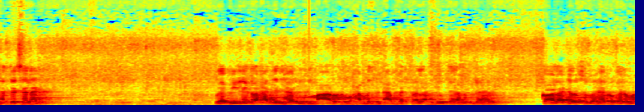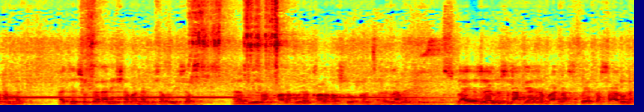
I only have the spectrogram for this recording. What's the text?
حدثنا وابي لك حدث هارون بن معروف محمد بن عبد الله بن تعالى له قال داود بن هارون قال محمد حدث سفيان عن هشام عن النبي صلى الله عليه وسلم Nabi qala qala Rasulullah sallallahu alaihi wasallam la yazalu senantiasa anak suku ya tasaluna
